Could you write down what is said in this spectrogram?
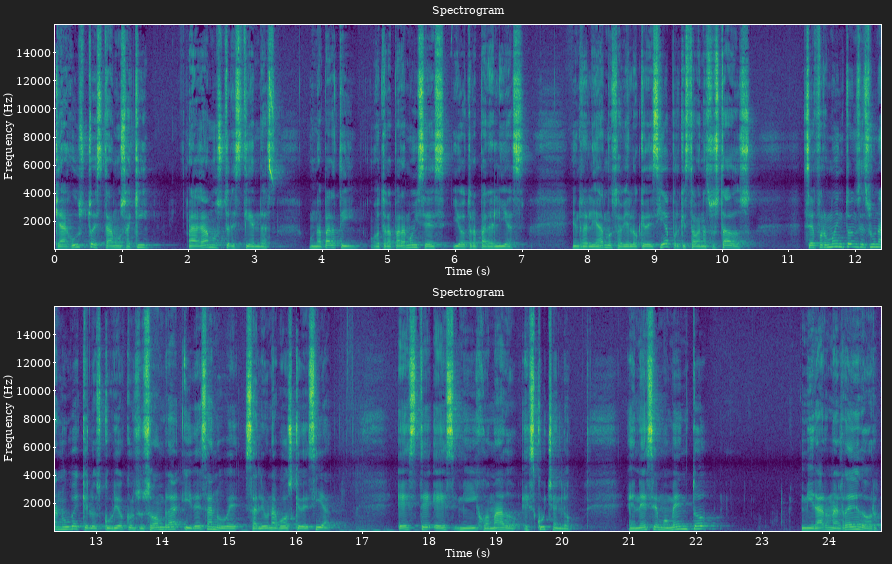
que a gusto estamos aquí, hagamos tres tiendas una para ti, otra para Moisés y otra para Elías. En realidad no sabía lo que decía porque estaban asustados. Se formó entonces una nube que los cubrió con su sombra y de esa nube salió una voz que decía, Este es mi Hijo amado, escúchenlo. En ese momento miraron alrededor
